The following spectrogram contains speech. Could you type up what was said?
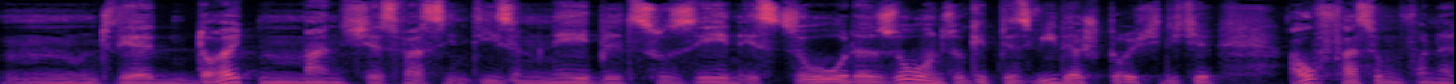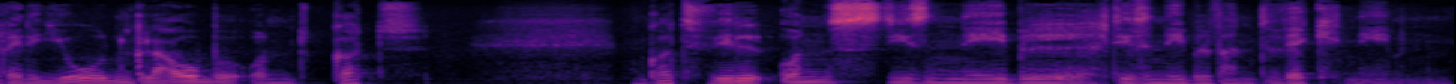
Und wir deuten manches, was in diesem Nebel zu sehen ist, so oder so. Und so gibt es widersprüchliche Auffassungen von Religion, Glaube und Gott. Gott will uns diesen Nebel, diese Nebelwand wegnehmen,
